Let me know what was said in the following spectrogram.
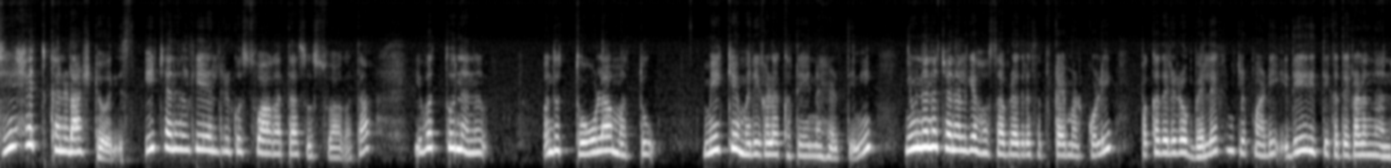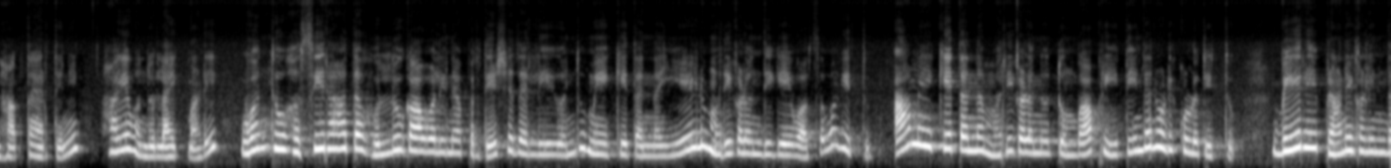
ಜೆ ಹೆಚ್ ಕನ್ನಡ ಸ್ಟೋರೀಸ್ ಈ ಚಾನಲ್ಗೆ ಎಲ್ರಿಗೂ ಸ್ವಾಗತ, ಸುಸ್ವಾಗತ. ಇವತ್ತು ನಾನು ಒಂದು ತೋಳ ಮತ್ತು ಮೇಕೆ ಮರಿಗಳ ಕಥೆಯನ್ನು ಹೇಳ್ತೀನಿ. ನೀವು ನನ್ನ ಚಾನಲ್ಗೆ ಹೊಸಬರಾದರೆ ಸಬ್ಸ್ಕ್ರೈಬ್ ಮಾಡ್ಕೊಳ್ಳಿ. ಪಕ್ಕದಲ್ಲಿರೋ ಬೆಲ್ಲೈಕನ್ ಕ್ಲಿಕ್ ಮಾಡಿ, ಇದೇ ರೀತಿ ಕಥೆಗಳನ್ನು ನಾನು ಹಾಕ್ತಾ ಇರ್ತೀನಿ. ಹಾಗೆ ಒಂದು ಲೈಕ್ ಮಾಡಿ. ಒಂದು ಹಸಿರಾದ ಹುಲ್ಲುಗಾವಲಿನ ಪ್ರದೇಶದಲ್ಲಿ ಒಂದು ಮೇಕೆ ತನ್ನ ಏಳು ಮರಿಗಳೊಂದಿಗೆ ವಾಸವಾಗಿತ್ತು. ಆ ಮೇಕೆ ತನ್ನ ಮರಿಗಳನ್ನು ತುಂಬಾ ಪ್ರೀತಿಯಿಂದ ನೋಡಿಕೊಳ್ಳುತ್ತಿತ್ತು. ಬೇರೆ ಪ್ರಾಣಿಗಳಿಂದ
